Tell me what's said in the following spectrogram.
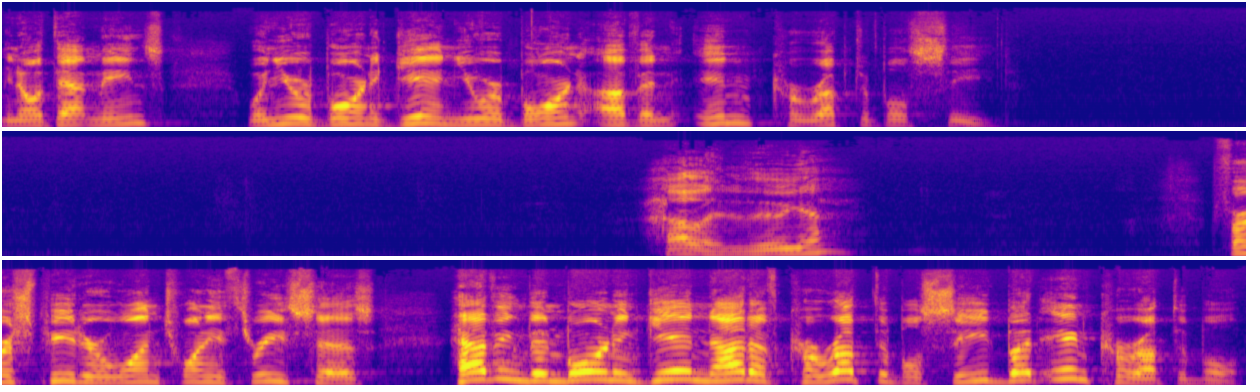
You know what that means? When you were born again, you were born of an incorruptible seed. Hallelujah. 1 Peter 1:23 says, "Having been born again not of corruptible seed, but incorruptible,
